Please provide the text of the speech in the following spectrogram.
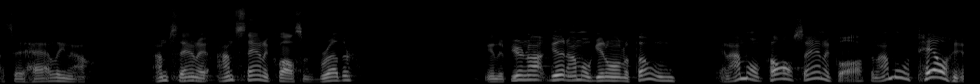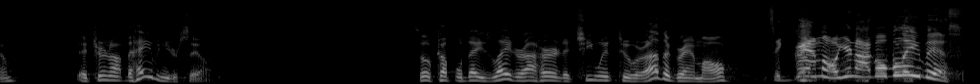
I said, Hadley, now, I'm Santa, I'm Santa Claus's brother. And if you're not good, I'm going to get on the phone and I'm going to call Santa Claus and I'm going to tell him that you're not behaving yourself. So a couple days later, I heard that she went to her other grandma and said, Grandma, you're not going to believe this.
